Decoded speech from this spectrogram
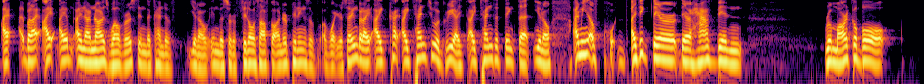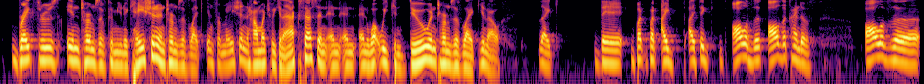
I but I I I'm, and I'm not as well versed in the kind of you know in the sort of philosophical underpinnings of, of what you're saying but I, I I tend to agree I, I tend to think that you know I mean of course I think there there have been remarkable breakthroughs in terms of communication in terms of like information and how much we can access and and and, and what we can do in terms of like you know like the but but i i think all of the all the kind of all of the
